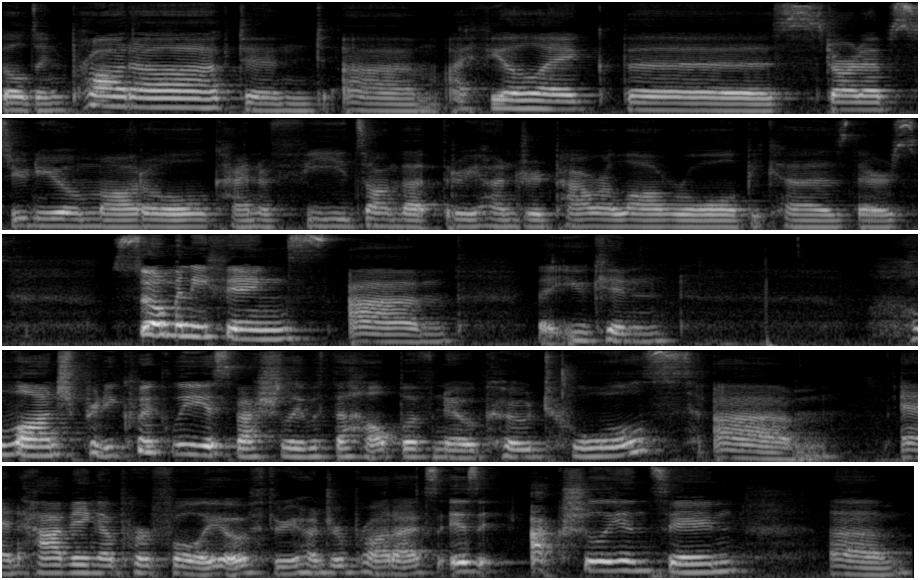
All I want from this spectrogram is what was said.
building product and um, i feel like the startup studio model kind of feeds on that 300 power law rule because there's so many things um, that you can launch pretty quickly, especially with the help of no code tools. Um, and having a portfolio of 300 products is actually insane. Um,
